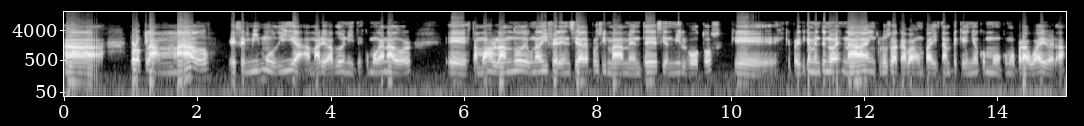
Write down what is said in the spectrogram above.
ha proclamado ese mismo día a Mario Abdo Benítez como ganador, eh, estamos hablando de una diferencia de aproximadamente 100.000 votos, que, prácticamente no es nada, incluso acá para un país tan pequeño como, Paraguay, ¿verdad?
